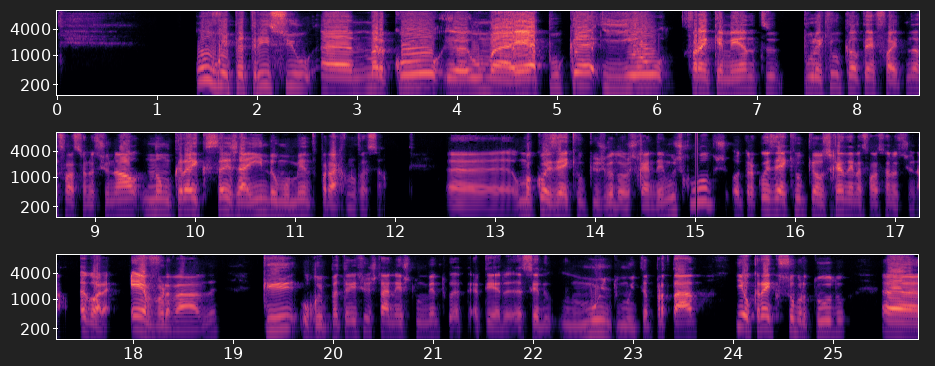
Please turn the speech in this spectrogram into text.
O Rui Patrício uh, marcou uh, uma época e eu, francamente, por aquilo que ele tem feito na Seleção Nacional, não creio que seja ainda o momento para a renovação. Uh, uma coisa é aquilo que os jogadores rendem nos clubes, outra coisa é aquilo que eles rendem na Seleção Nacional. Agora, é verdade que o Rui Patrício está neste momento a, ter, a ser muito, muito apertado e eu creio que, sobretudo,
